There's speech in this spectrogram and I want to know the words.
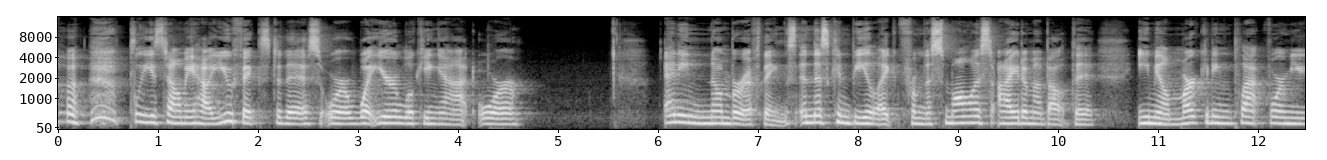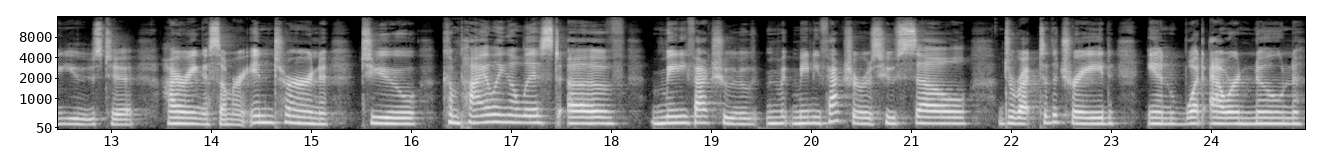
Please tell me how you fixed this or what you're looking at or any number of things. And this can be like from the smallest item about the email marketing platform you use to hiring a summer intern to compiling a list of manufacturer, manufacturers who sell direct to the trade and what our known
